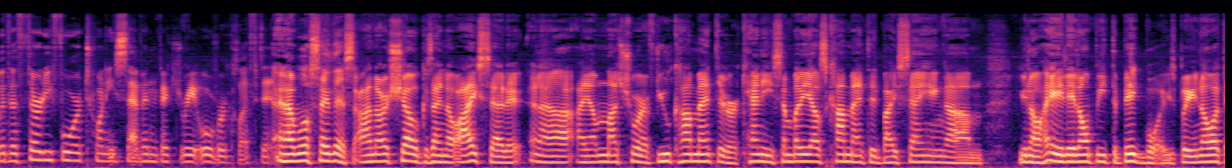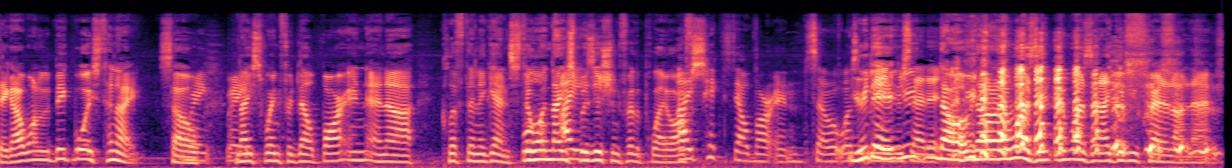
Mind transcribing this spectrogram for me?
with a 34-27 victory over Clifton. And I will say this on our show because I know I said it, and uh, I am not sure if you commented or Kenny, somebody else commented by saying, um, you know, hey, they don't beat the big boys, but you know what? They got one of the big boys tonight. So Right, right. nice win for Delbarton and uh, Clifton again, still Well, in nice I- position for the playoffs. I playoffs. picked Delbarton, so it wasn't you me did. who You, said it. No, no, it wasn't. It wasn't. I give you credit on that.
